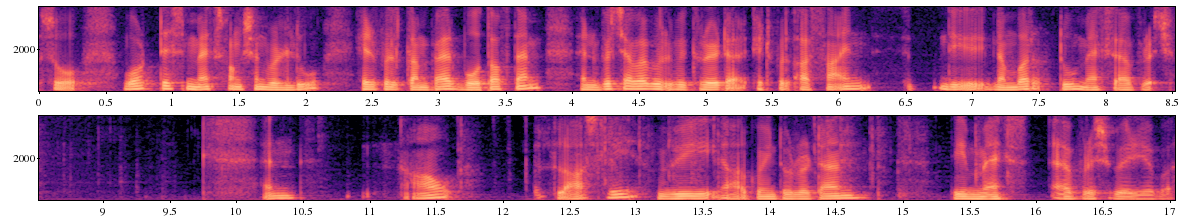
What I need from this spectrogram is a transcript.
so what this max function will do it will compare both of them and whichever will be greater it will assign the number to max average. And now lastly we are going to return the max average variable.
